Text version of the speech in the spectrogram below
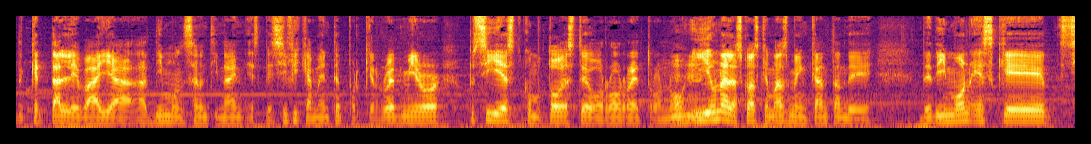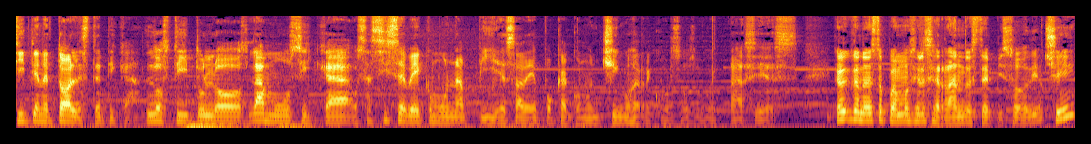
de qué tal le vaya a Demon 79 específicamente, porque Red Mirror, pues sí es como todo este horror retro, ¿no? Y una de las cosas que más me encantan de, de Demon es que sí tiene toda la estética. Los títulos, la música, o sea, sí se ve como una pieza de época con un chingo de recursos, güey. Así es. Creo que con esto podemos ir cerrando este episodio. Sí.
